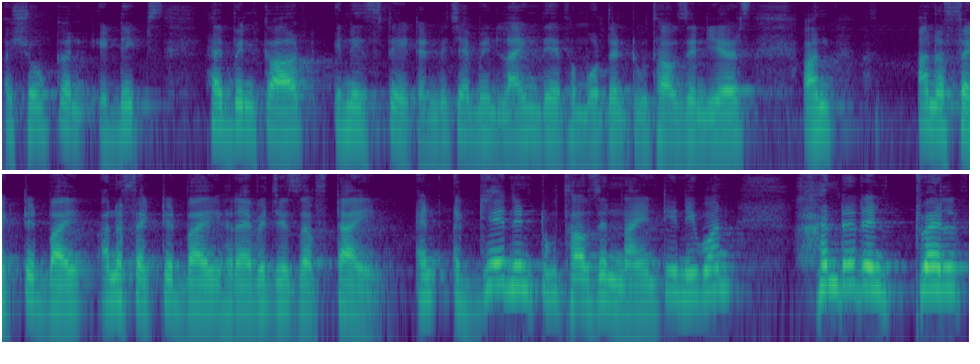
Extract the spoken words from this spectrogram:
Ashokan edicts have been carved in his state and which have been lying there for more than 2000 years unaffected by unaffected by ravages of time. And again in 2019 he won 112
